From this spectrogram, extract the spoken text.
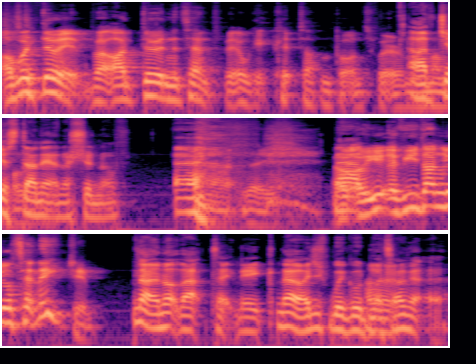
I would do it, but I'd do an attempt, but it'll get clipped up and put on Twitter. I've just done it and I shouldn't have. Uh. Oh, you- have you done your technique, Jim? No, not that technique. No, I just wiggled my Oh. tongue at her.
